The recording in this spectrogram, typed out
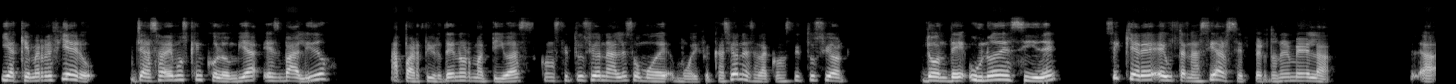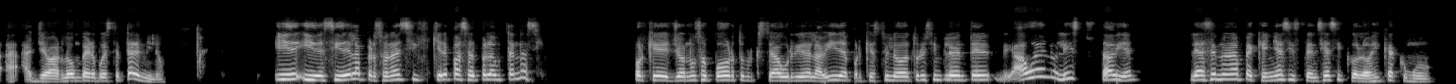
¿Y a qué me refiero? Ya sabemos que en Colombia es válido a partir de normativas constitucionales o modificaciones a la constitución, donde uno decide si quiere eutanasiarse, perdónenme la, a, llevarlo a un verbo este término, y, decide la persona si quiere pasar por la eutanasia, porque yo no soporto, porque estoy aburrido de la vida, porque esto y lo otro, y simplemente, ah, bueno, listo, está bien. Le hacen una pequeña asistencia psicológica como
